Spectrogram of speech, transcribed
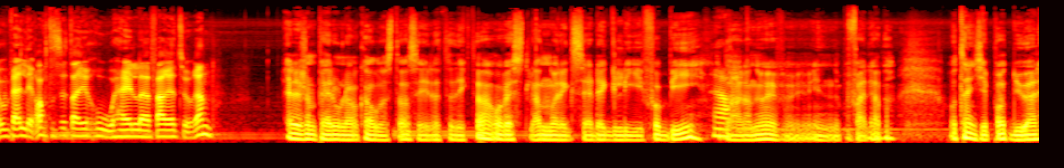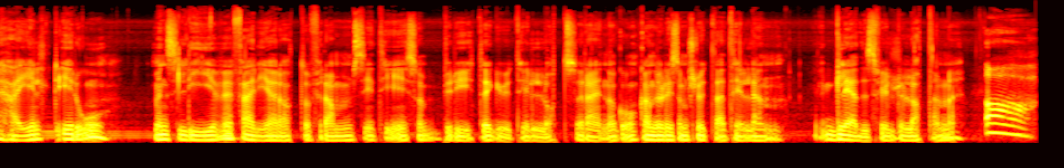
er jo veldig rart å sitte i ro hele ferjeturen. Eller som Per Olav Kallestad sier dette diktet, og Vestland når jeg ser det gli forbi. Ja. Da er han jo inne på ferja, da. Og tenker på at du er heilt i ro. Mens livet ferjer att og fram si tid, så bryter Gud til lott så rein og god. Kan du liksom slutte deg til den gledesfylte latteren der? Åh,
